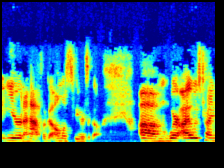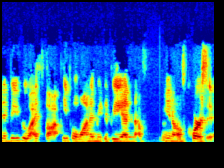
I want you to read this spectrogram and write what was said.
a year and a half ago, almost two years ago, um, where I was trying to be who I thought people wanted me to be. And, you know, of course, it,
